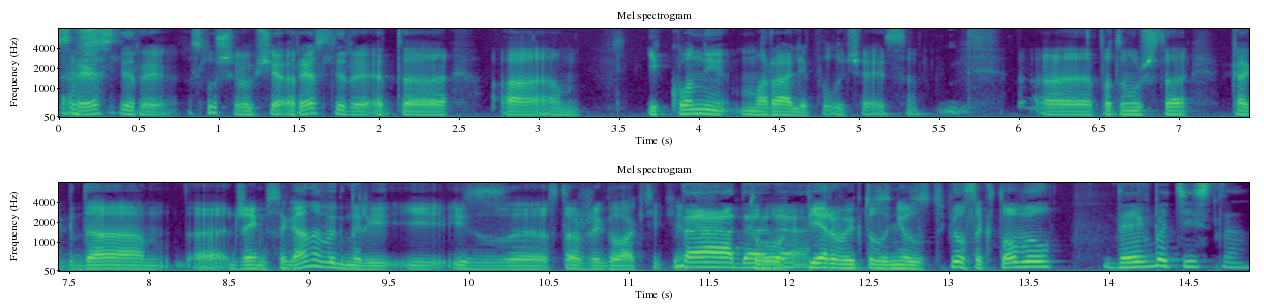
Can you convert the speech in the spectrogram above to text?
Рестлеры, слушай, вообще рестлеры это а, иконы морали, получается. А, потому что когда а, Джеймса Гана выгнали и- из э, Стражей Галактики, Да, да, то да. первый, кто за него заступился, кто был? Дэйв Батиста.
